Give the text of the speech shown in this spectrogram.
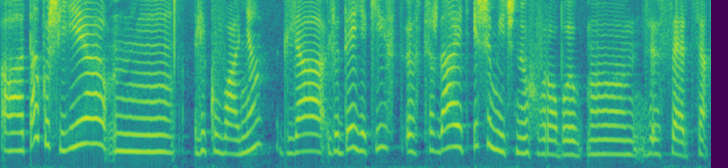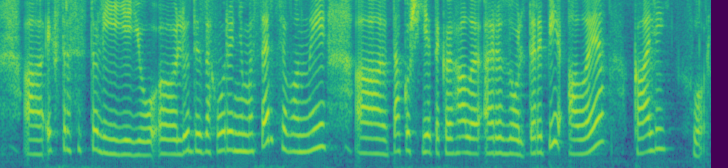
А також є м, лікування для людей, які ст- страждають ішемічною хворобою м, серця, а, екстрасистолією. Е, Люди з захворюваннями серця, вони а, також є така галоаерозоль терапії, але калій хлор.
